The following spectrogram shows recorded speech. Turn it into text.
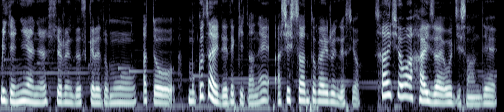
見てニヤニヤしてるんですけれども。あと木材でできたねアシスタントがいるんですよ。最初は廃材おじさんで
